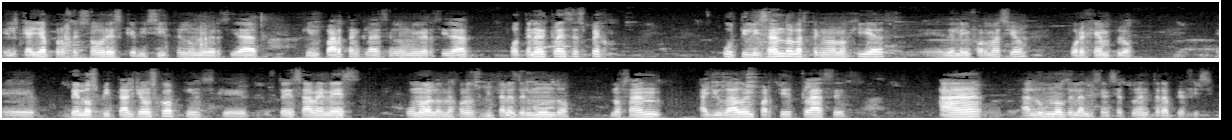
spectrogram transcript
el que haya profesores que visiten la universidad, que impartan clases en la universidad o tener clases espejo, utilizando las tecnologías eh, de la información, por ejemplo, eh, del Hospital Johns Hopkins, que ustedes saben es uno de los mejores hospitales del mundo, nos han ayudado a impartir clases a alumnos de la licenciatura en terapia física.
